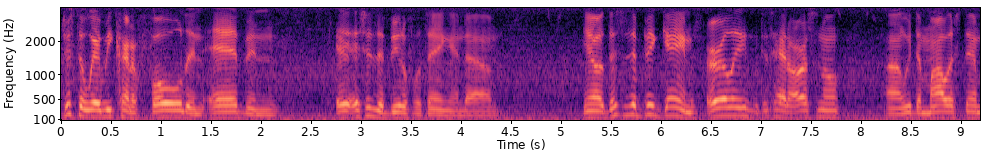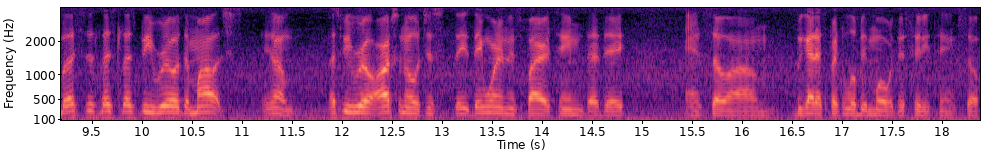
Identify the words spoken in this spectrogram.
just the way we kind of fold and ebb, and it, it's just a beautiful thing. And, um, you know, this is a big game. It's early. We just had Arsenal. Uh, we demolished them, but let's just, let's let's be real. Demolished, you know. Let's be real. Arsenal just they, they weren't an inspired team that day, and so um, we got to expect a little bit more with this City team. So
